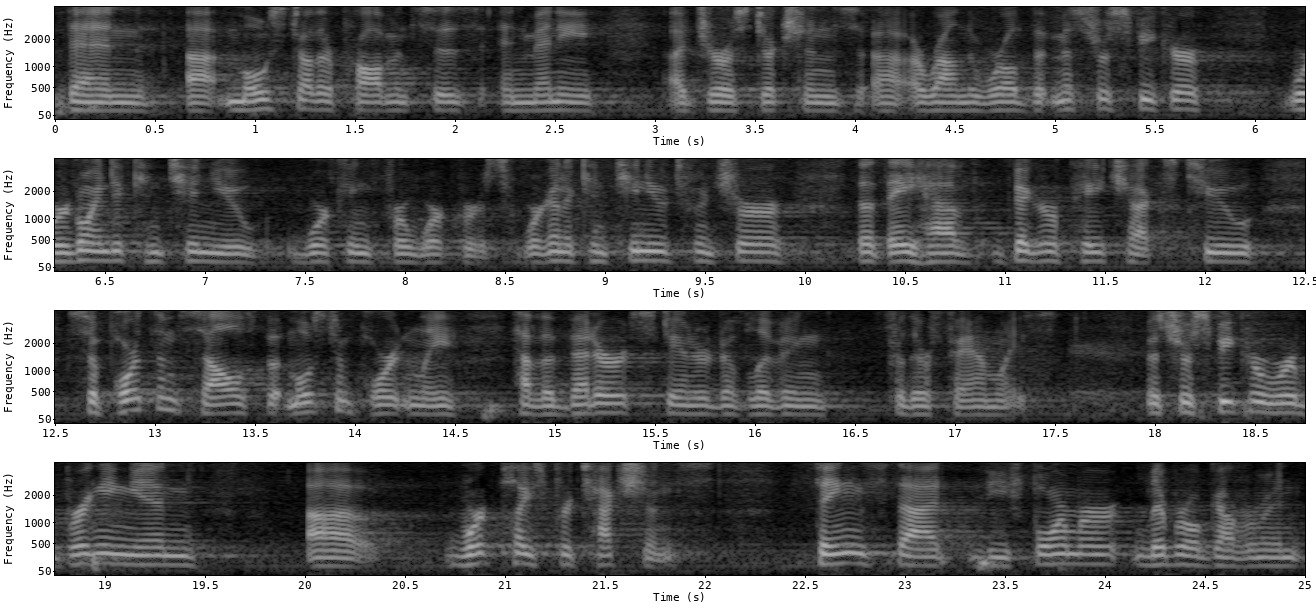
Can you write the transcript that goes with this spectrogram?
than uh, most other provinces and many uh, jurisdictions uh, around the world. But, Mr. Speaker, we're going to continue working for workers. We're going to continue to ensure that they have bigger paychecks to support themselves, but most importantly, have a better standard of living for their families. Mr. Speaker, we're bringing in uh, workplace protections, things that the former Liberal government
